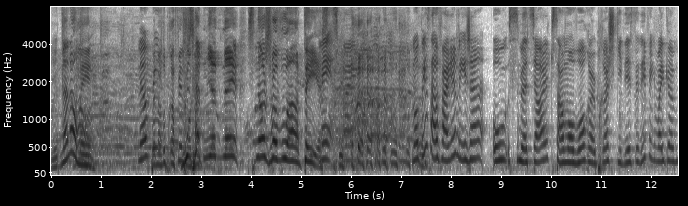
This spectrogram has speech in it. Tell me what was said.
non, non, mais. Mais au pire, profil, Vous êtes mieux de venir, sinon je vais vous hanter. mais, ouais. Mais au pire, ça va faire rire les gens au cimetière qui s'en vont voir un proche qui est décédé. Fait qu'ils vont être comme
